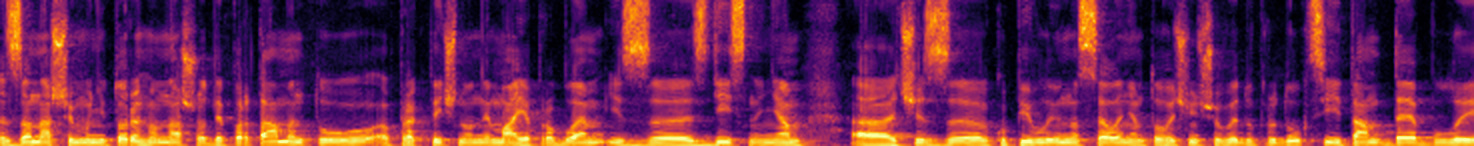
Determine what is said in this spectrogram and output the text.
за нашим моніторингом нашого департаменту практично немає проблем із здійсненням е, чи з купівлею населенням того чи іншого виду продукції. Там, де були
